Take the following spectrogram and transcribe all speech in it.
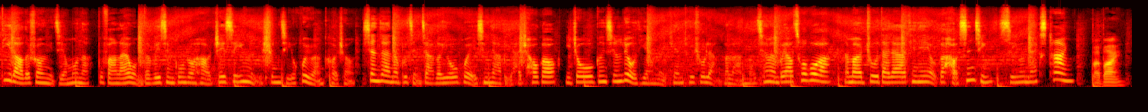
地道的双语节目呢，不妨来我们的微信公众号 JC 英语升级会员课程。现在呢，不仅价格优惠，性价比还超高，一周更新六天，每天推出两个栏目，千万不要错过啊！那么祝大家天天有个好心情，See you next time。Bye bye.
